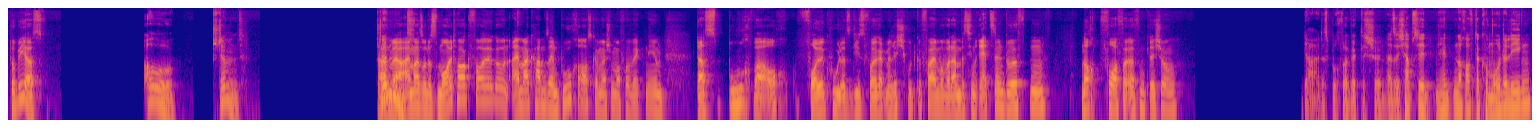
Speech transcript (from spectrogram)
Tobias. Oh, stimmt. Da stimmt. hatten wir einmal so eine Smalltalk-Folge und einmal kam sein Buch raus, können wir schon mal vorwegnehmen. Das Buch war auch voll cool. Also diese Folge hat mir richtig gut gefallen, wo wir da ein bisschen rätseln durften, noch vor Veröffentlichung. Ja, das Buch war wirklich schön. Also ich habe es hier hinten noch auf der Kommode liegen.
